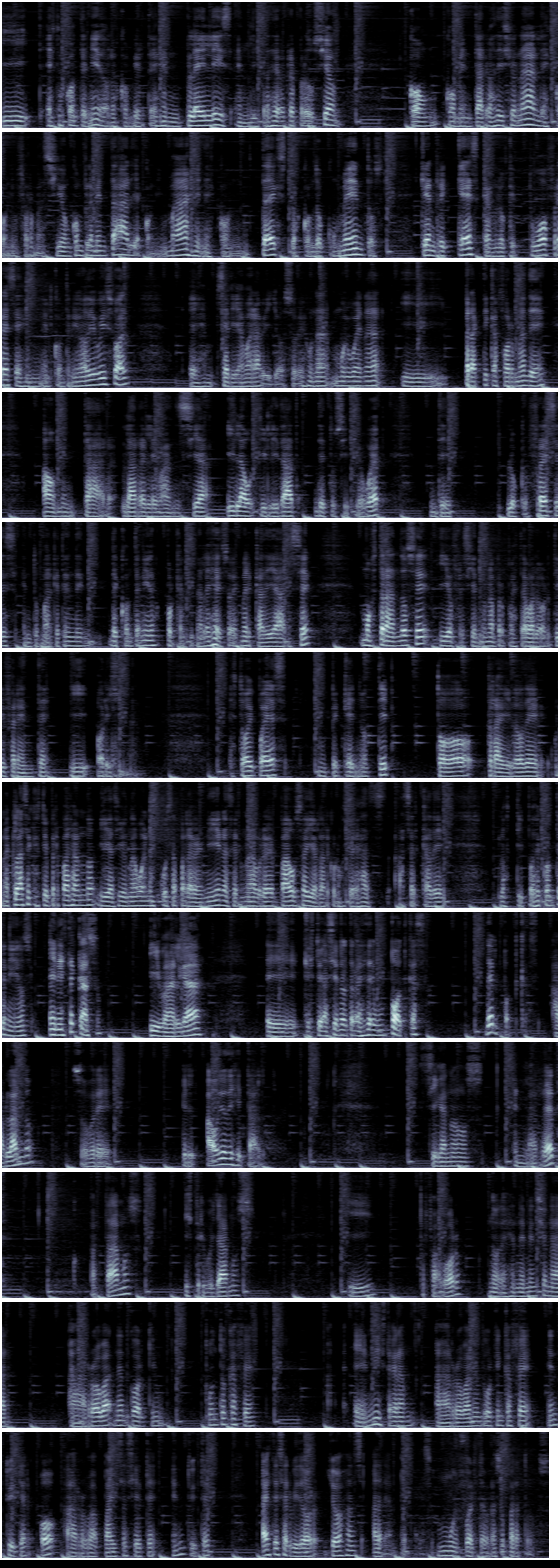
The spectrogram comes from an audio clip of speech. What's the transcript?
Y estos contenidos los conviertes en playlists, en listas de reproducción, con comentarios adicionales, con información complementaria, con imágenes, con textos, con documentos que enriquezcan lo que tú ofreces en el contenido audiovisual, eh, sería maravilloso. Es una muy buena y práctica forma de aumentar la relevancia y la utilidad de tu sitio web, de lo que ofreces en tu marketing de, contenidos, porque al final es eso, es mercadearse, mostrándose y ofreciendo una propuesta de valor diferente y original. Estoy pues un pequeño tip, todo traído de una clase que estoy preparando y ha sido una buena excusa para venir, hacer una breve pausa y hablar con ustedes acerca de los tipos de contenidos. En este caso, y valga eh, que estoy haciendo a través de un podcast, del podcast, hablando sobre el audio digital. Síganos en la red, compartamos, distribuyamos y por favor no dejen de mencionar a arroba networking.café en Instagram, arroba networkingcafé en Twitter o arroba paisa7 en Twitter a este servidor Johans Adrián Pérez. Un muy fuerte abrazo para todos.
